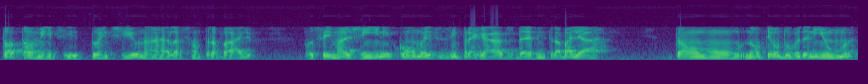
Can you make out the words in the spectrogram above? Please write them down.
totalmente doentio na relação trabalho. Você imagine como esses empregados devem trabalhar. Então, não tenho dúvida nenhuma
